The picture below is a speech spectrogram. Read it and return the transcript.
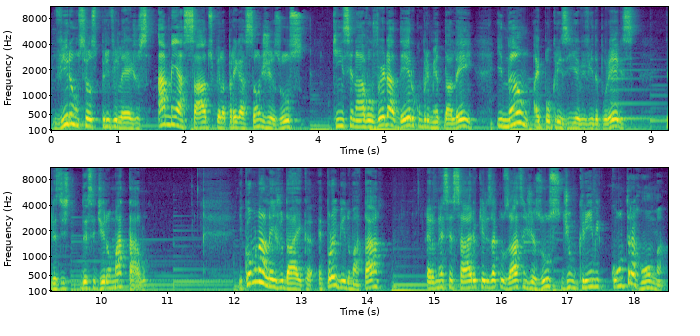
viram seus privilégios ameaçados pela pregação de Jesus, que ensinava o verdadeiro cumprimento da lei e não a hipocrisia vivida por eles, eles decidiram matá-lo. E como na lei judaica é proibido matar, era necessário que eles acusassem Jesus de um crime contra Roma,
